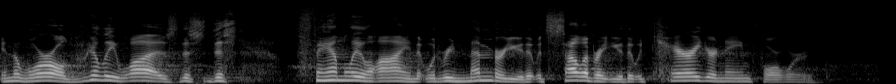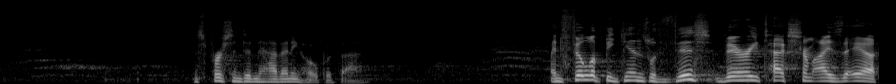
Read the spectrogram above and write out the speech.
in the world really was this, this family line that would remember you, that would celebrate you, that would carry your name forward. This person didn't have any hope of that. And Philip begins with this very text from Isaiah,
